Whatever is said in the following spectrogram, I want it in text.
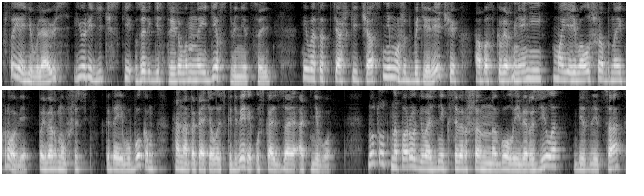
что я являюсь юридически зарегистрированной девственницей – и в этот тяжкий час не может быть и речи об осквернении моей волшебной крови». Повернувшись к Дэйву боком, она попятилась к двери, ускользая от него. Но тут на пороге возник совершенно голый верзила, без лица,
